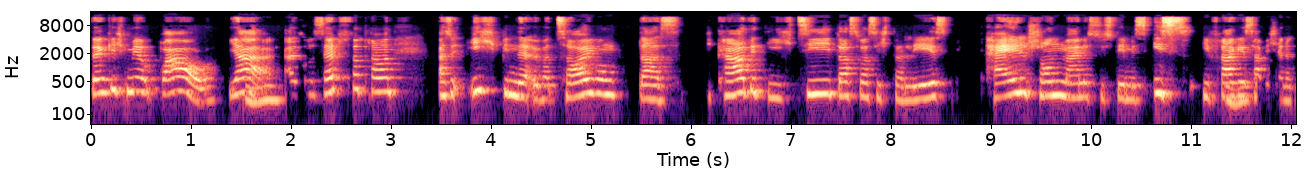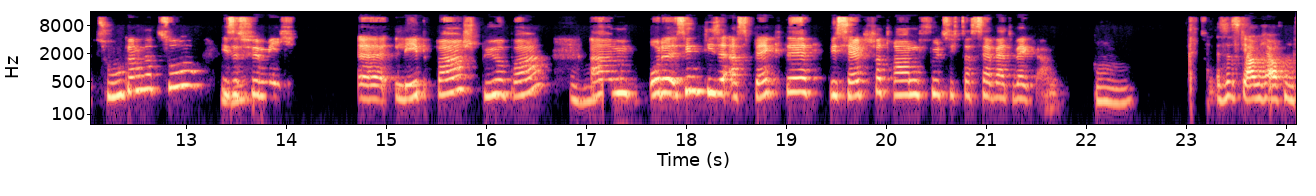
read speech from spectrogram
denke ich mir, wow, ja, mhm. also Selbstvertrauen. Also ich bin der Überzeugung, dass die Karte, die ich ziehe, das, was ich da lese, Teil schon meines Systems ist. Die Frage mhm. ist, habe ich einen Zugang dazu? Mhm. Ist es mhm. für mich äh, lebbar, spürbar? Mhm. Ähm, oder sind diese Aspekte wie Selbstvertrauen, fühlt sich das sehr weit weg an? Mhm. Es ist, glaube ich, auch ein,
